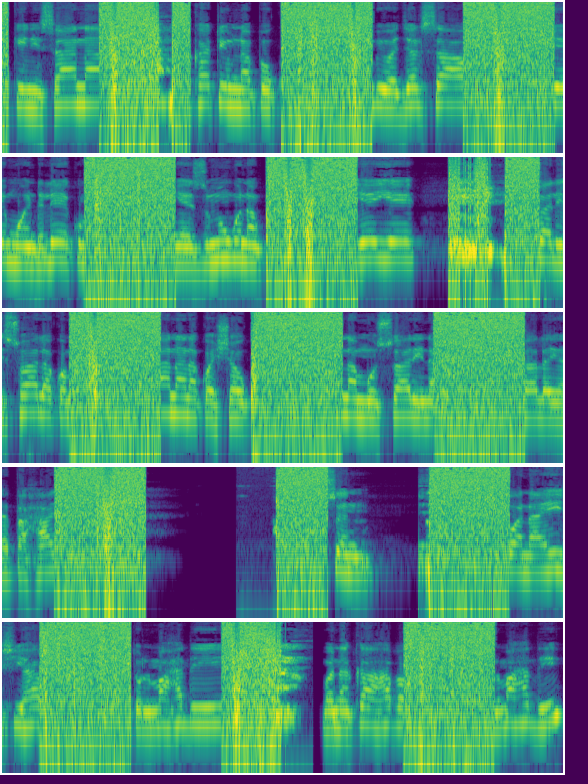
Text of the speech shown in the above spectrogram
lakini sana. Wakati mnapokuwa jalsa je muendelee Mwenyezi Mungu na yeye? Swali swala kwa sana na kwa shauku na musali na sala ya tahajjud. Wanaishi hapa tul mahdi wanakaa hapa tul mahdi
